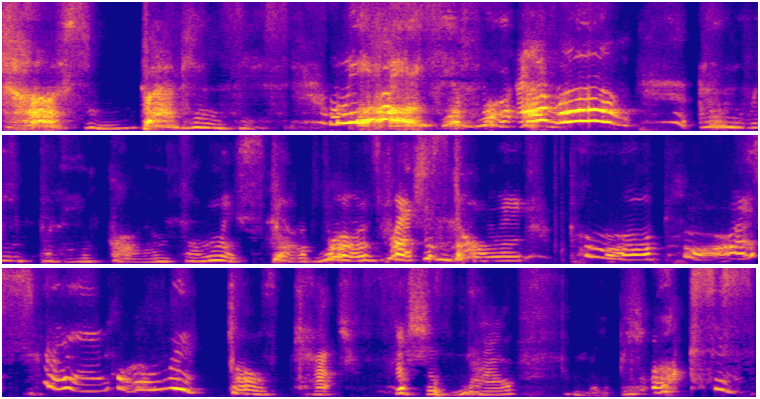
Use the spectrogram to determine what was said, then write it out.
Curse Bagginses! We hate you forever! And we blame Gollum for misspelled words, precious Dolly. Poor, poor. We go catch fishes now. Maybe Oxes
